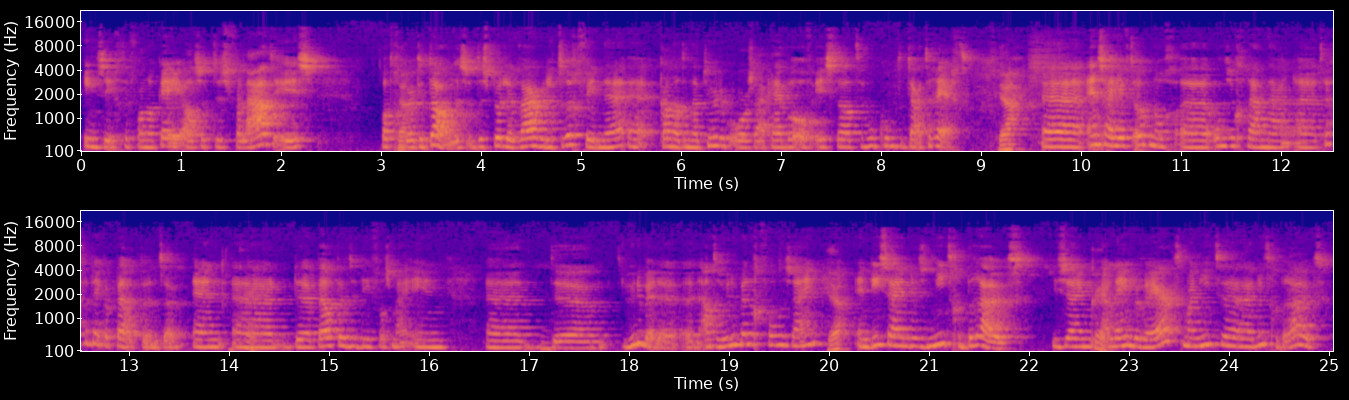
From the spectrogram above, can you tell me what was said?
inzichten van, oké, als het dus verlaten is wat gebeurt er dan? Dus de spullen waar we die terugvinden, eh, kan dat een natuurlijke oorzaak hebben of is dat, hoe komt het daar terecht? Ja. Uh, en zij heeft ook nog uh, onderzoek gedaan naar uh, pijlpunten. En okay. de pijlpunten die volgens mij in de hunebedden, een aantal hunebedden gevonden zijn. Ja. En die zijn dus niet gebruikt. Die zijn okay. alleen bewerkt, maar niet, niet gebruikt.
